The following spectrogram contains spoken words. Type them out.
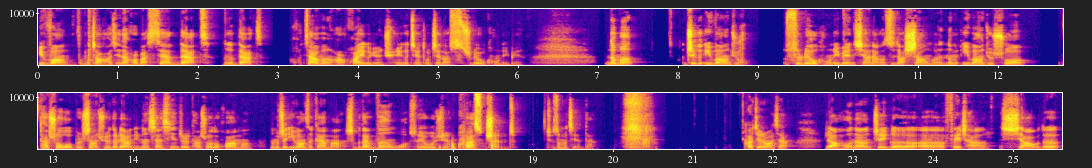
？Evan 怎么着？好，请待会儿把 said that 那个 that 加问号画一个圆圈，一个箭头箭到四十六空里边。那么这个 Evan 就四十六空里边，你想两个字叫上文。那么 Evan 就说。他说我不是上学的料，你能相信这是他说的话吗？那么这遗忘在干嘛？是不是在问我？所以我选 questioned，就这么简单。好，接着往下。然后呢，这个呃非常小的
